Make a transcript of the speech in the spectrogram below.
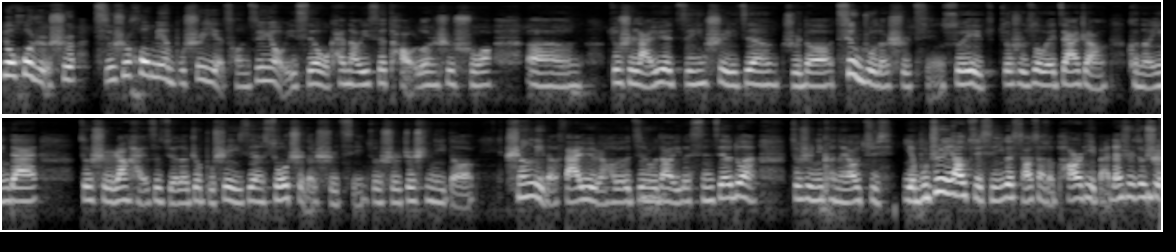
又或者是，其实后面不是也曾经有一些我看到一些讨论是说，嗯，就是来月经是一件值得庆祝的事情，所以就是作为家长，可能应该就是让孩子觉得这不是一件羞耻的事情，就是这是你的生理的发育，然后又进入到一个新阶段，就是你可能要举行，也不至于要举行一个小小的 party 吧，但是就是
